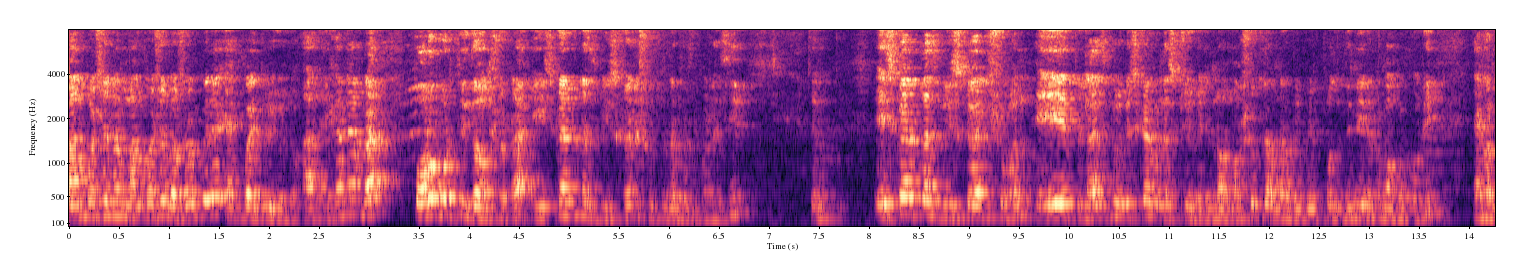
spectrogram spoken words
মান বসালাম মান বসে লসাগু করে এক বাই দুই হলো। আর এখানে আমরা পরবর্তী যে অংশটা এ স্কোয়ার প্লাস বি স্কোয়ারের সূত্রটা বের করেছি A square plus B square সমান A plus B whole square minus two এটা নর্মাল সূত্র, আমরা প্রতিদিনই এরকম অঙ্ক করি। এখন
